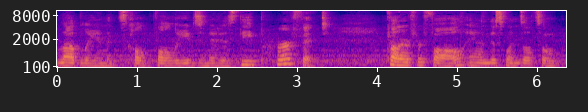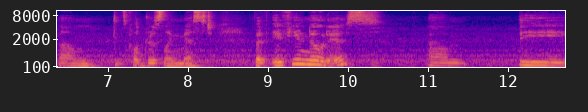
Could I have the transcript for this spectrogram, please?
lovely and it's called Fall Leaves and it is the perfect color for fall and this one's also, um, it's called Drizzling Mist. But if you notice, um, the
